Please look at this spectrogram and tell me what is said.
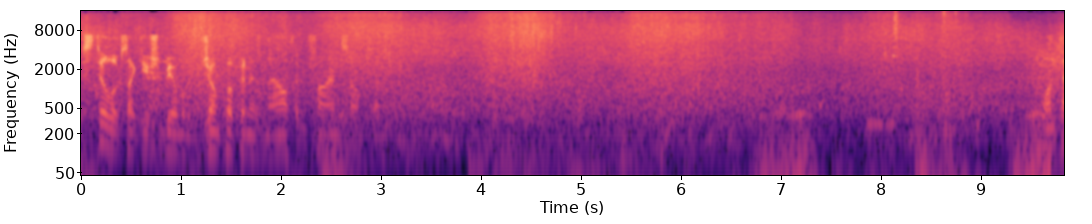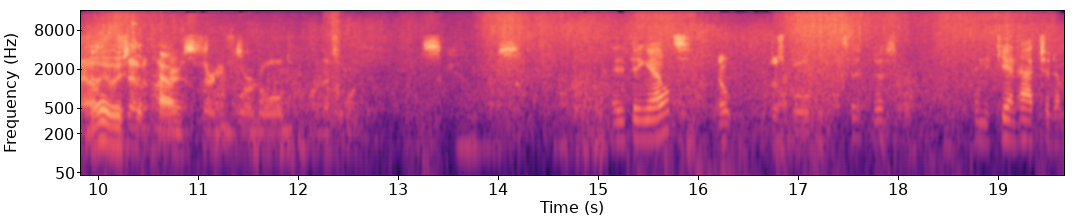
It still looks like you should be able to jump up in his mouth and find something. One I really thousand wish the seven hundred and powers- thirty-four gold on this one. Skills. Anything else? Nope, just gold. That's it. Just. And you can't hatchet them.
